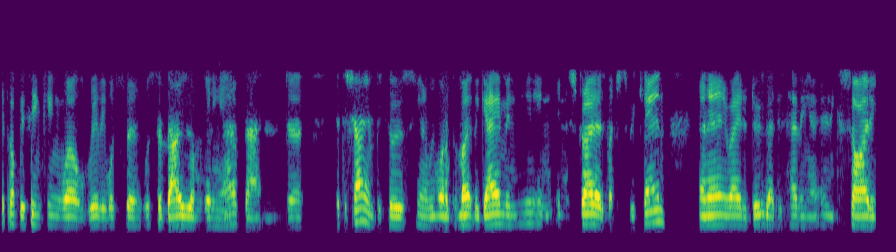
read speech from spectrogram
They're probably thinking, well, really, what's the what's the value I'm getting out of that? And uh, it's a shame because you know we want to promote the game in, in in Australia as much as we can, and the only way to do that is having an exciting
